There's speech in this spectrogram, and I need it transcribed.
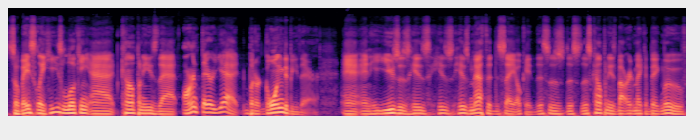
So basically, he's looking at companies that aren't there yet, but are going to be there and, and, he uses his his his method to say, okay, this is this this company is about ready to make a big move.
